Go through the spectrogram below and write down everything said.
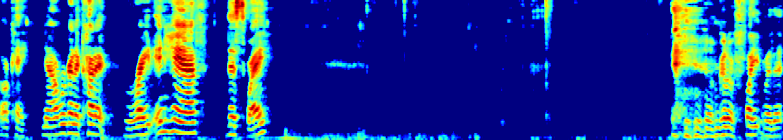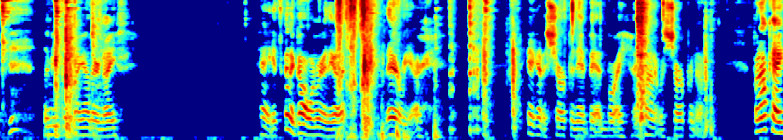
Okay, now we're going to cut it right in half this way. I'm going to fight with it. Let me get my other knife. Hey, it's going to go one way or the other. There we are. I, I got to sharpen that bad boy. I thought it was sharp enough. But okay.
